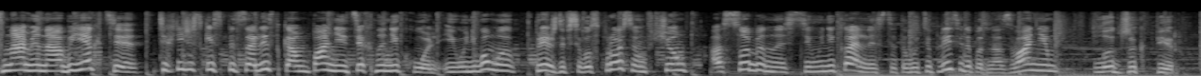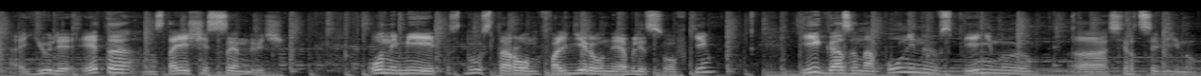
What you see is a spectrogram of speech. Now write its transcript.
С нами на объекте технический специалист компании Технониколь. И у него мы прежде всего спросим, в чем особенность и уникальность этого утеплителя под названием Logic Peer. Юля, это настоящий сэндвич. Он имеет с двух сторон фольгированные облицовки и газонаполненную вспененную э, сердцевину.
